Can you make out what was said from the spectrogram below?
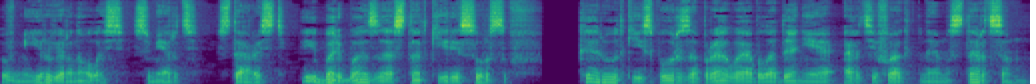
В мир вернулась смерть, старость и борьба за остатки ресурсов. Короткий спор за право обладания артефактным старцем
